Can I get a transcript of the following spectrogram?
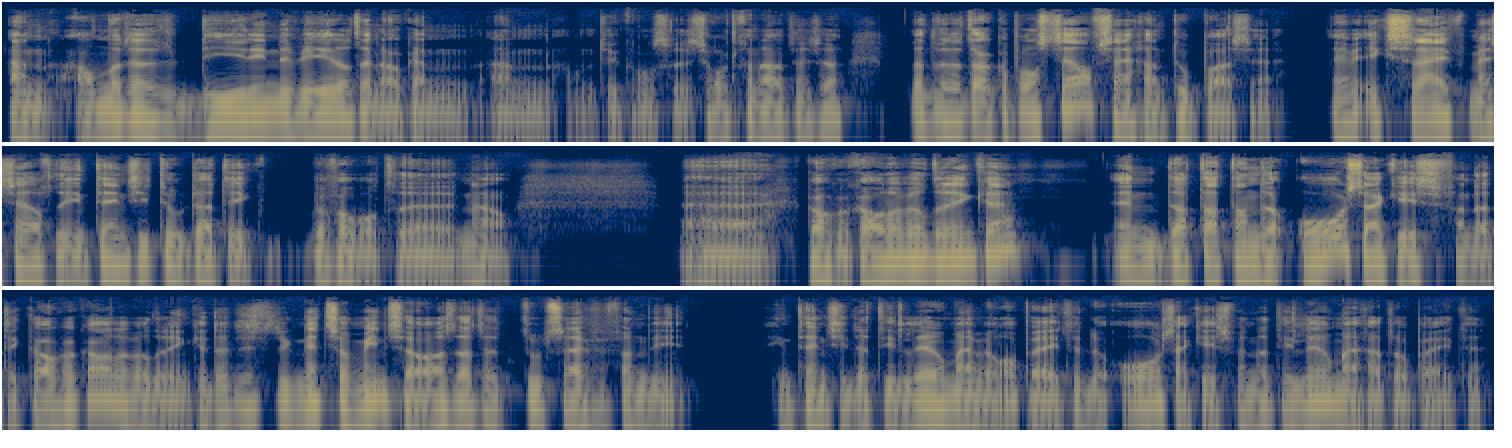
aan andere dieren in de wereld en ook aan, aan natuurlijk onze soortgenoten en zo, dat we dat ook op onszelf zijn gaan toepassen. Ik schrijf mezelf de intentie toe dat ik bijvoorbeeld eh, nou, eh, Coca-Cola wil drinken. En dat dat dan de oorzaak is van dat ik Coca-Cola wil drinken. Dat is natuurlijk net zo min zo als dat het toeschrijven van die intentie dat die leeuw mij wil opeten, de oorzaak is van dat die leeuw mij gaat opeten.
